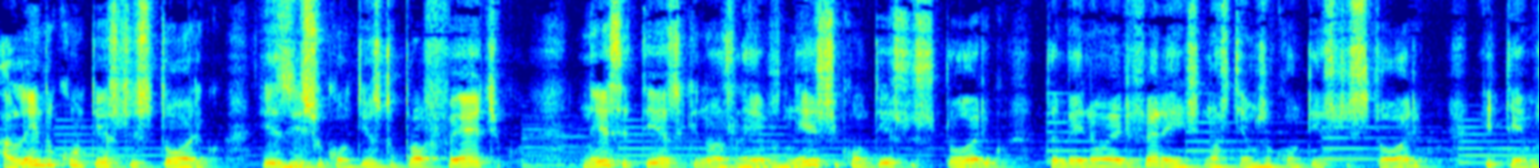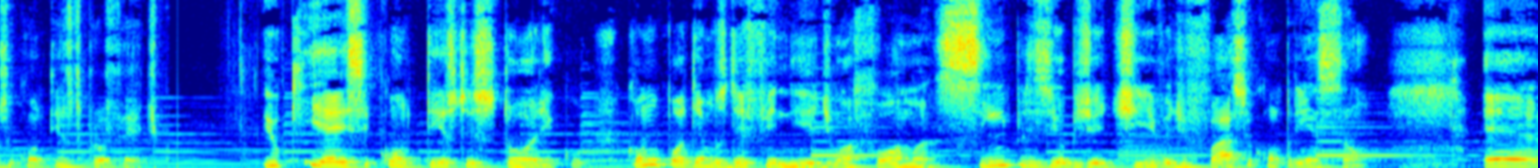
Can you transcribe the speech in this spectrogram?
Além do contexto histórico, existe o contexto profético. Nesse texto que nós lemos, neste contexto histórico, também não é diferente. Nós temos o contexto histórico e temos o contexto profético. E o que é esse contexto histórico? Como podemos definir de uma forma simples e objetiva, de fácil compreensão? É,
